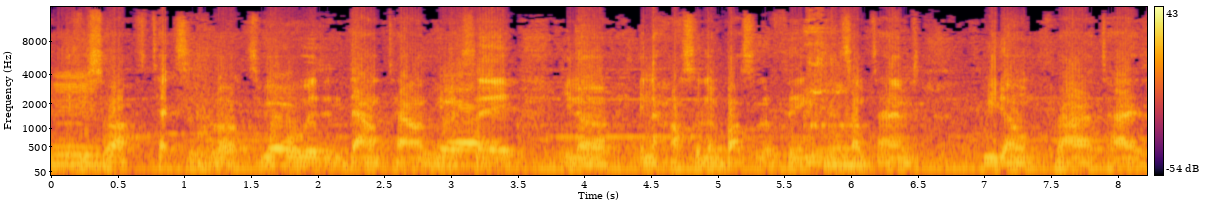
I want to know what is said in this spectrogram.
If you saw our Texas vlogs, we we're Mm. Yeah. always in downtown, USA, Yeah. Mm. you know, in the hustle and bustle of things. And sometimes we don't prioritize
